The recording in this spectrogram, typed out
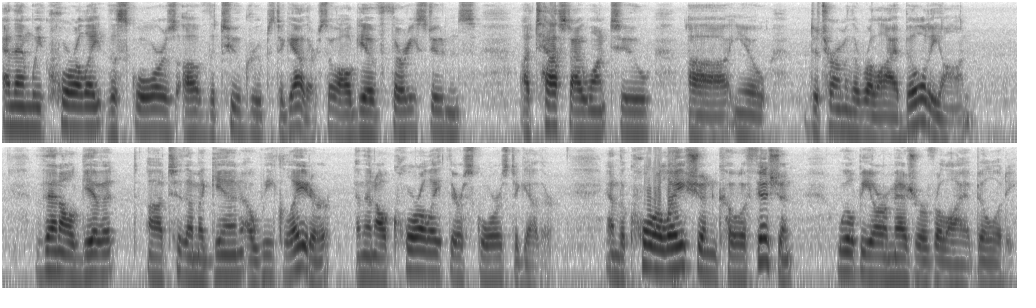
and then we correlate the scores of the two groups together. So I'll give 30 students a test I want to, uh, you know, determine the reliability on. Then I'll give it uh, to them again a week later, and then I'll correlate their scores together. And the correlation coefficient will be our measure of reliability.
